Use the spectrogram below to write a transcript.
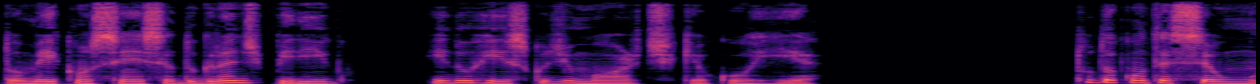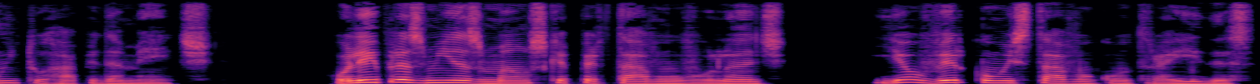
Tomei consciência do grande perigo e do risco de morte que eu corria. Tudo aconteceu muito rapidamente. Olhei para as minhas mãos que apertavam o volante e, ao ver como estavam contraídas,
